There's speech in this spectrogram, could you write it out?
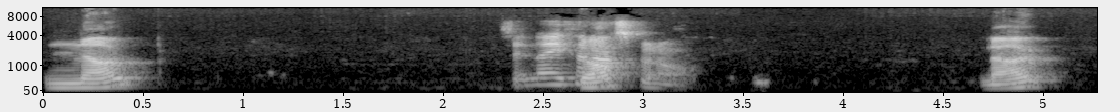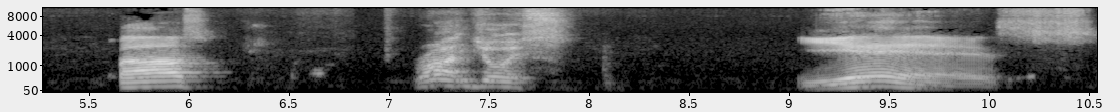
No, Is it Nathan Go. Aspinall? no. Bars, Ryan Joyce. yes.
